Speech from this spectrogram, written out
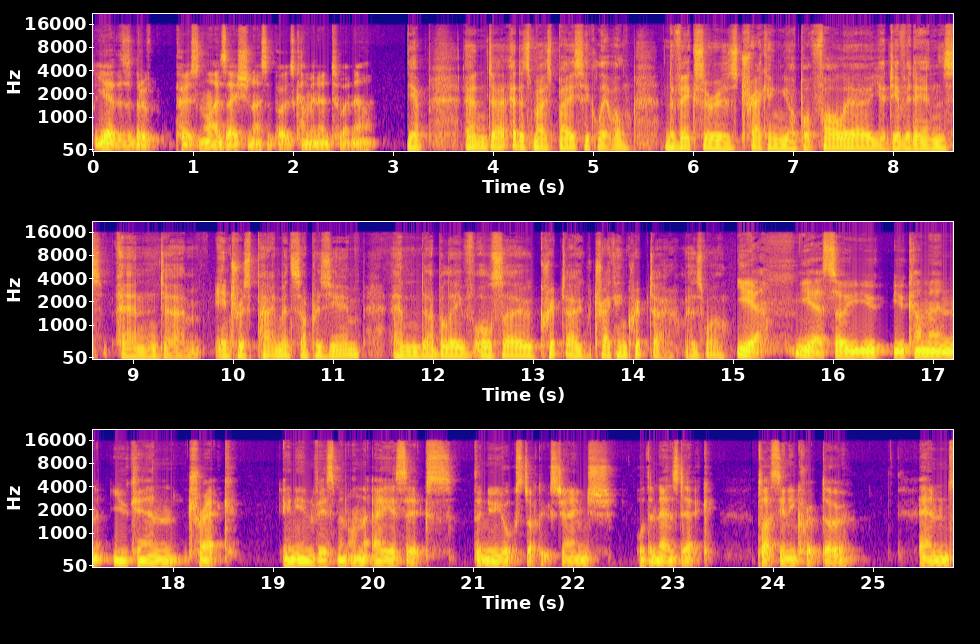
Yeah, there's a bit of personalization, I suppose, coming into it now. Yep. And uh, at its most basic level, Navexa is tracking your portfolio, your dividends, and um, interest payments, I presume. And I believe also crypto, tracking crypto as well. Yeah. Yeah. So you, you come in, you can track any investment on the ASX, the New York Stock Exchange, or the NASDAQ, plus any crypto. And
